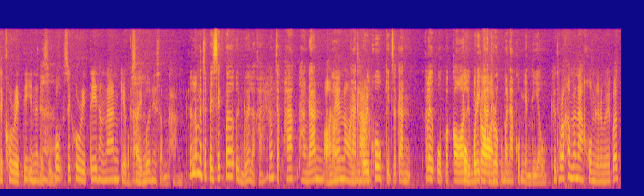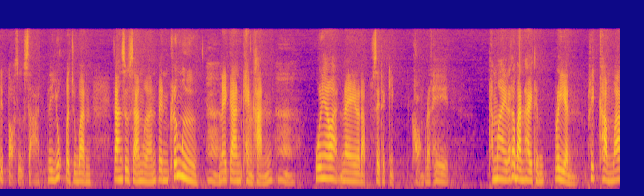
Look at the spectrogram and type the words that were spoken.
security internet ค่ะพวก security ทางด้านเกี่ยวกับค่ะไซเบอร์เนี่ยสำคัญแล้วแล้วมันจะไป sector อื่นด้วยเหรอคะ นอกจากภาคทางด้านอ๋อแน่นอนการค่ะบริโภคกิจการเขาเรียกอุปกรณ์หรือบริการอุปกรณ์โทรคมนาคมอย่างเดียว คือโทรคมนาคมจะมีไว้เพื่อติดต่อสื่อสารในยุคปัจจุบันการสื่อสารเหมือนเป็นเครื่องมือค่ะในการแข่งขันค่ะพูดง่ายๆว่าในระดับเศรษฐกิจของประเทศทำไมรัฐบาลไทยถึงเปลี่ยนพลิกคำว่า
